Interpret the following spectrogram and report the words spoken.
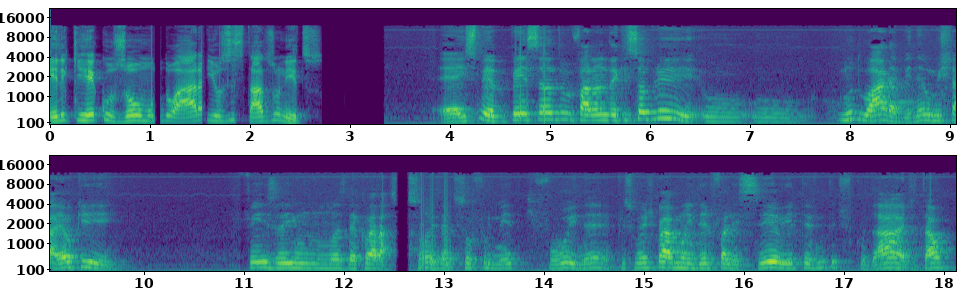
ele que recusou o mundo árabe e os Estados Unidos. É isso mesmo. Pensando, falando aqui sobre o, o mundo árabe, né? O Michael que fez aí umas declarações né, do sofrimento que foi, né? Principalmente quando a mãe dele faleceu e ele teve muita dificuldade e tal.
